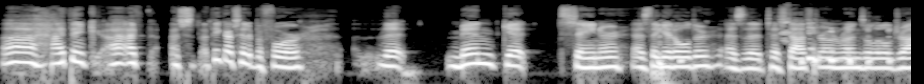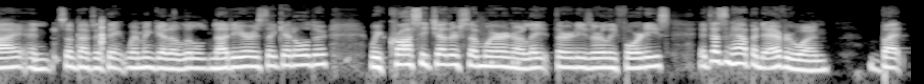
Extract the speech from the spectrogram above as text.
Uh, I think I, I've, I think I've said it before that men get saner as they get older, as the testosterone runs a little dry, and sometimes I think women get a little nuttier as they get older. We cross each other somewhere in our late thirties, early forties. It doesn't happen to everyone, but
